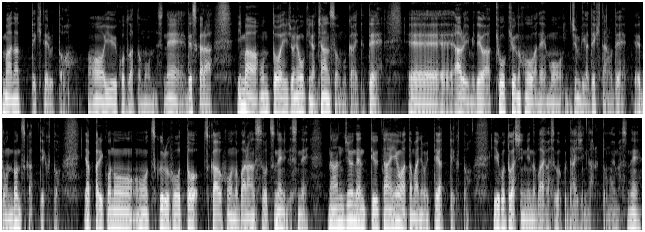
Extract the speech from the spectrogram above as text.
まあ、なってきてると。いうことだと思うんですね。ですから今は本当は非常に大きなチャンスを迎えてて、えー、ある意味では供給の方はねもう準備ができたのでどんどん使っていくとやっぱりこの作る方と使う方のバランスを常にですね何十年っていう単位を頭に置いてやっていくということが森林の場合はすごく大事になると思いますね。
